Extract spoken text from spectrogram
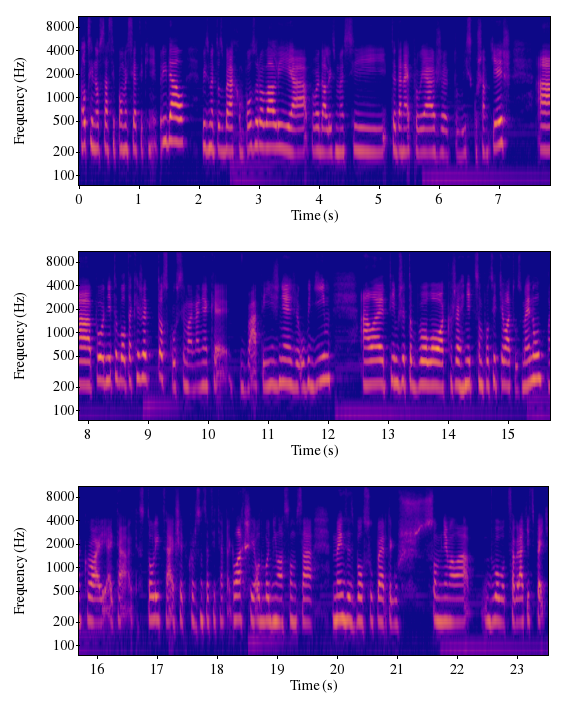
Ocino sa asi po mesiaci k nej pridal, my sme to s bráchom pozorovali a povedali sme si, teda najprv ja, že to vyskúšam tiež a pôvodne to bolo také, že to skúsim aj na nejaké dva týždne, že uvidím, ale tým, že to bolo, akože hneď som pocitila tú zmenu, ako aj, aj, tá, aj tá stolica, aj všetko, že som sa cítila tak ľahšie, odvodnila som sa, menzes bol super, tak už som nemala dôvod sa vrátiť späť.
